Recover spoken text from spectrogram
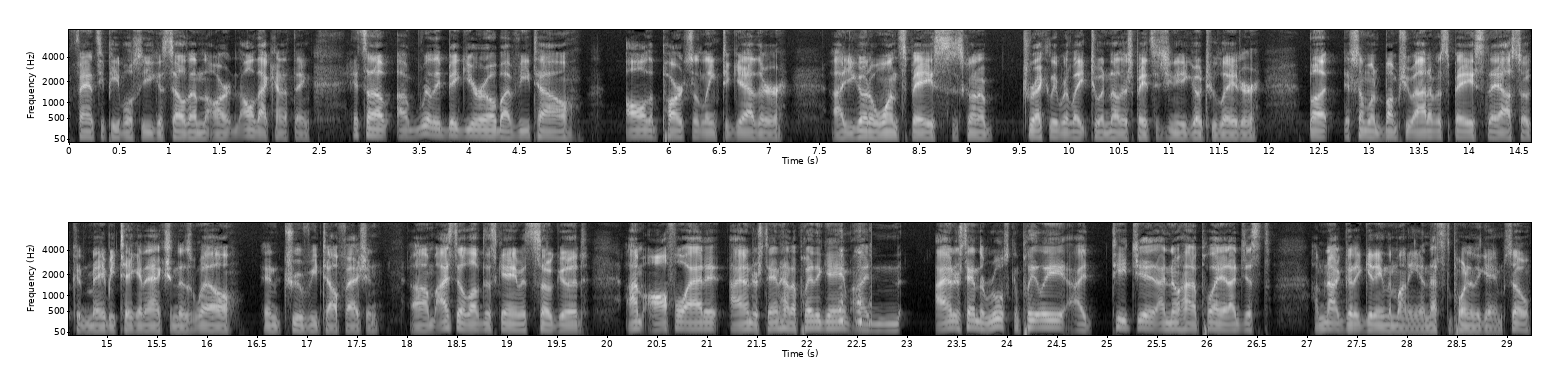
fancy people so you can sell them the art, and all that kind of thing. It's a, a really big euro by Vital. All the parts are linked together. Uh, you go to one space, it's going to directly relate to another space that you need to go to later. But if someone bumps you out of a space, they also could maybe take an action as well in true Vital fashion. Um, I still love this game. It's so good. I'm awful at it. I understand how to play the game. I, I understand the rules completely. I teach it. I know how to play it. I just I'm not good at getting the money, and that's the point of the game. So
